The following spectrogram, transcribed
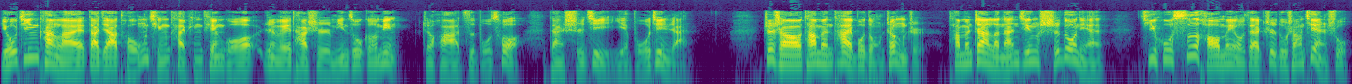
由今看来，大家同情太平天国，认为它是民族革命，这话字不错，但实际也不尽然。至少他们太不懂政治，他们占了南京十多年，几乎丝毫没有在制度上建树。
